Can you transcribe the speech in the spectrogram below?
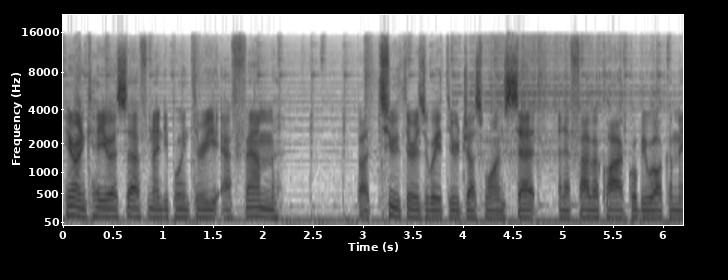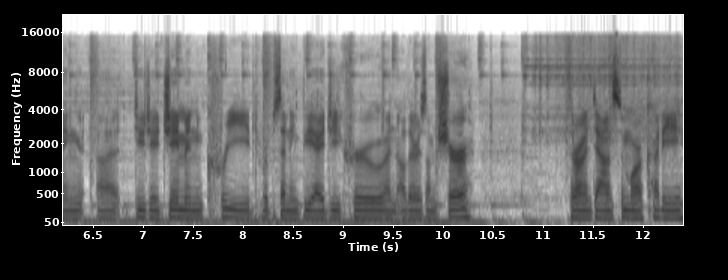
Here on KUSF 90.3 FM, about two thirds of the way through Jus Wan set. And at 5 o'clock, we'll be welcoming uh, DJ Jamin Creed, representing BIG Crew and others, I'm sure. Throwing down some more cutty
